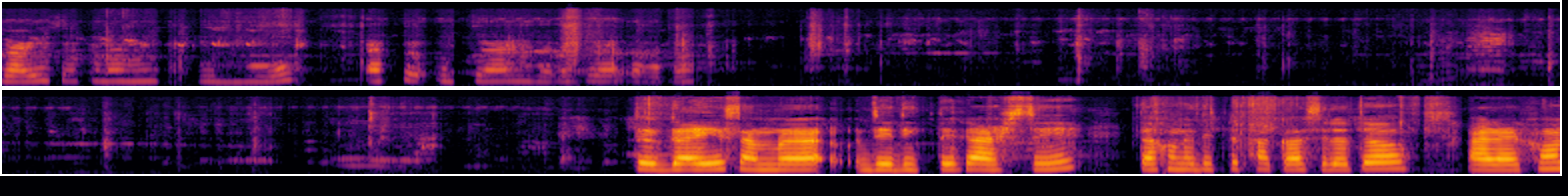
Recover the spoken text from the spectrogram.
গাইস এখন আমি উঠবো। এত উঁচা জায়গা তো গাইস আমরা যে দিক থেকে আসছি তখন ওই দিকটা ফাঁকা ছিল তো। আর এখন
